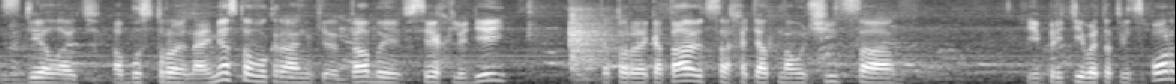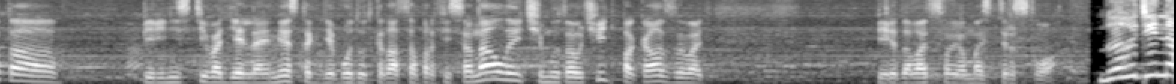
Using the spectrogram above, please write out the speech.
сделать обустроенное место в Украинке, дабы всех людей, которые катаются, хотят научиться и прийти в этот вид спорта, перенести в отдельное место, где будут кататься профессионалы, чему-то учить, показывать, передавати своє мастерство. Благодійна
